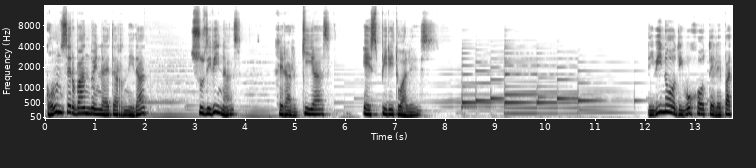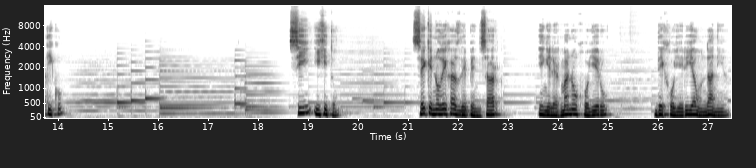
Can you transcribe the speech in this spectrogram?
conservando en la eternidad sus divinas jerarquías espirituales. Divino dibujo telepático. Sí, hijito. Sé que no dejas de pensar en el hermano joyero de joyería Undania.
